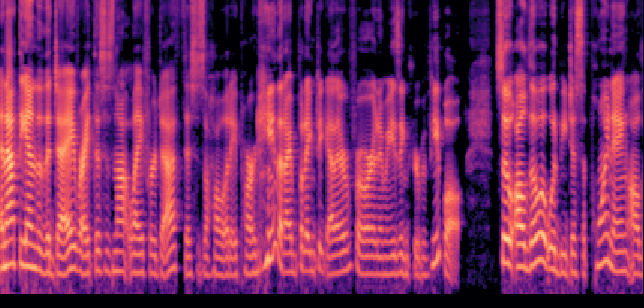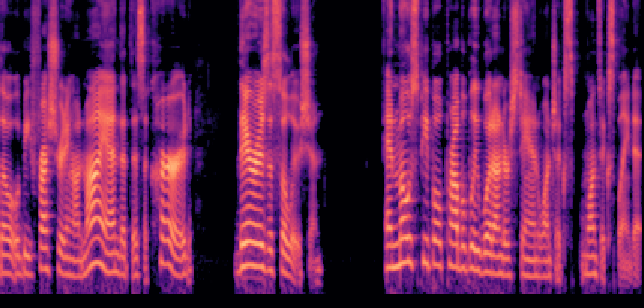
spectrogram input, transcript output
And at the end of the day, right, this is not life or death. This is a holiday party that I'm putting together for an amazing group of people. So, although it would be disappointing, although it would be frustrating on my end that this occurred, there is a solution and most people probably would understand once ex- once explained it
